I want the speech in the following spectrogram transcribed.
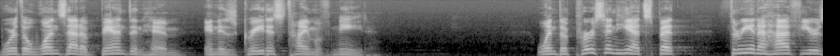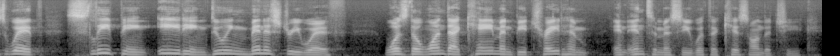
were the ones that abandoned him in his greatest time of need. When the person he had spent three and a half years with, sleeping, eating, doing ministry with, was the one that came and betrayed him in intimacy with a kiss on the cheek.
